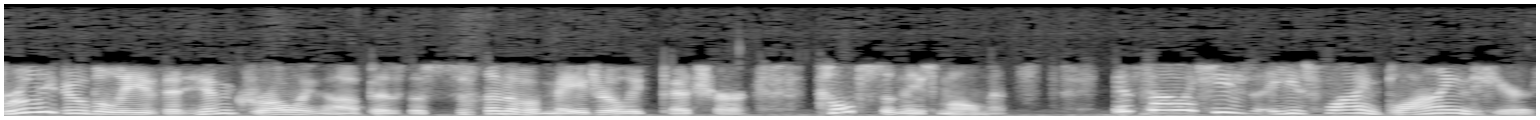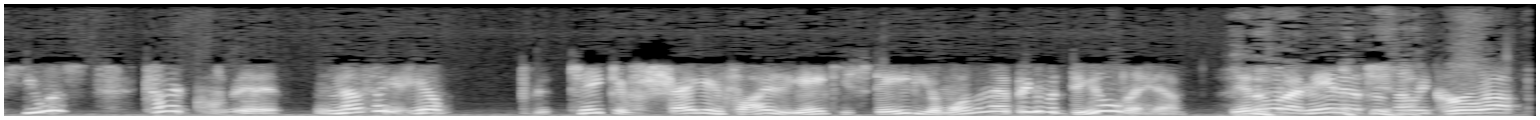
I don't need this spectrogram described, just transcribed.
truly do believe that him growing up as the son of a major league pitcher helps in these moments. It's not like he's he's flying blind here. He was kind of eh, nothing. You know, taking shagging flies at Yankee Stadium wasn't that big of a deal to him. You know what I mean? That's just how he grew up.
